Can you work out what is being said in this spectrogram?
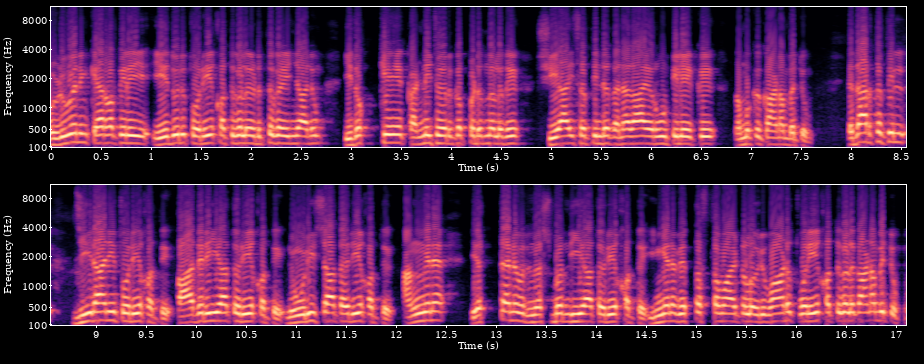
മുഴുവനും കേരളത്തിലെ ഏതൊരു ത്വരീക്കത്തുകൾ എടുത്തു കഴിഞ്ഞാലും ഇതൊക്കെ കണ്ണി ചേർക്കപ്പെടുന്നുള്ളത് ഷിയായിസത്തിന്റെ തനതായ റൂട്ടിലേക്ക് നമുക്ക് കാണാൻ പറ്റും. യഥാർത്ഥത്തിൽ ജീരാനി ത്വരീഖത്ത് ആദരിയ ത്വരീഖത്ത് നൂരിഷ ത്വരീഖത്ത് അങ്ങനെ എത്തനവധി നഷ്ബന്ദിയ ത്വരീഖത്ത് ഇങ്ങനെ വ്യത്യസ്തമായിട്ടുള്ള ഒരുപാട് ത്വരീഖത്തുകൾ കാണാൻ പറ്റും.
